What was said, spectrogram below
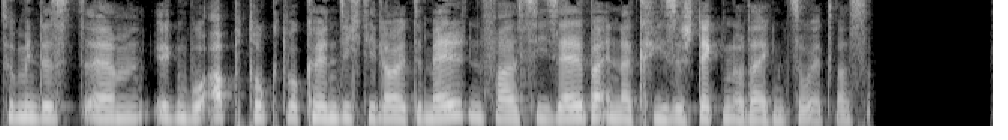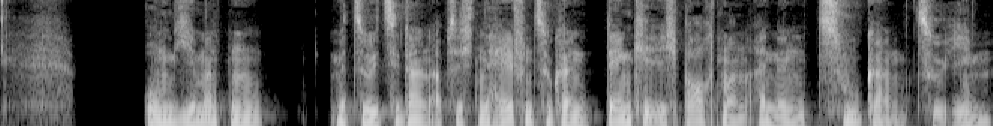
zumindest ähm, irgendwo abdruckt, wo können sich die Leute melden, falls sie selber in der Krise stecken oder irgend so etwas. Um jemanden mit suizidalen Absichten helfen zu können, denke ich, braucht man einen Zugang zu ihm.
